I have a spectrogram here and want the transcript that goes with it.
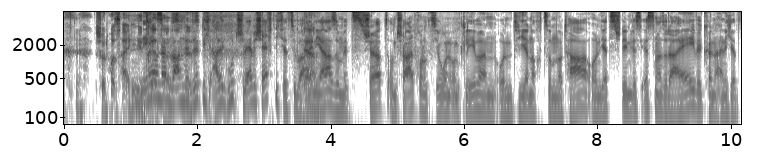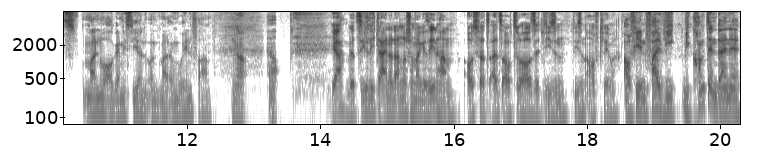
Schon aus eigenem nee, Interesse. und dann waren wir wirklich alle gut schwer beschäftigt jetzt über Ja. ein Jahr, so mit Shirt- und Schalproduktion und Klebern und hier noch zum Notar. Und jetzt stehen wir das erste Mal so da, hey, wir können eigentlich jetzt mal nur organisieren und mal irgendwo hinfahren. Ja. Ja. Ja, wird sicherlich der ein oder andere schon mal gesehen haben. Auswärts als auch zu Hause, diesen, diesen Aufkleber. Auf jeden Fall. Wie, wie kommt denn deine,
